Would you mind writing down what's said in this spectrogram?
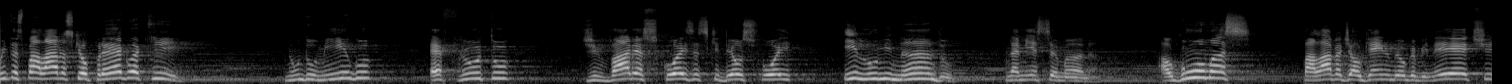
Muitas palavras que eu prego aqui, num domingo, é fruto de várias coisas que Deus foi iluminando na minha semana. Algumas palavra de alguém no meu gabinete,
